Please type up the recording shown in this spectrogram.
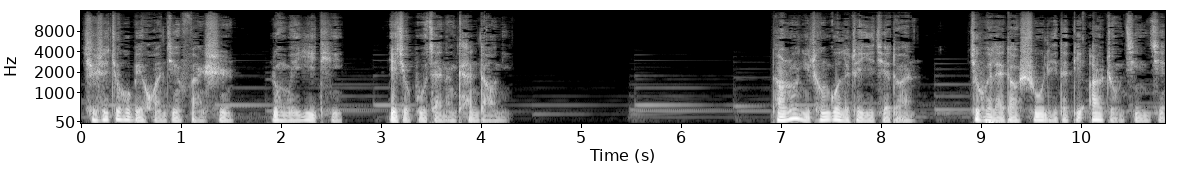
其实就会被环境反噬，融为一体，也就不再能看到你。倘若你撑过了这一阶段，就会来到疏离的第二种境界，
